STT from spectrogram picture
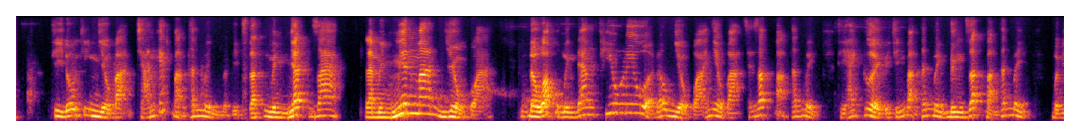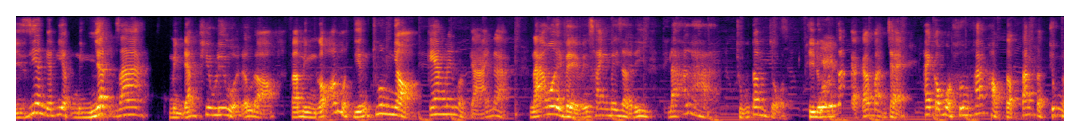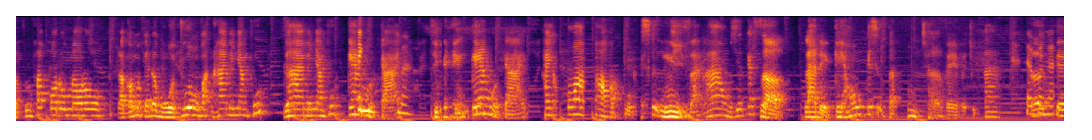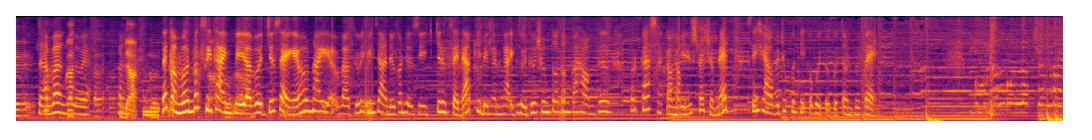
thì đôi khi nhiều bạn chán ghét bản thân mình bởi vì giật mình nhận ra là mình miên man nhiều quá. Đầu óc của mình đang phiêu lưu ở đâu nhiều quá, nhiều bạn sẽ giận bản thân mình. Thì hãy cười với chính bản thân mình, đừng giận bản thân mình. Bởi vì riêng cái việc mình nhận ra mình đang phiêu lưu ở đâu đó và mình gõ một tiếng chuông nhỏ, keng lên một cái là não ơi, về với xanh bây giờ đi. Đã là chú tâm rồi thì đối với tất cả các bạn trẻ hay có một phương pháp học tập tăng tập trung là phương pháp Pomodoro là có một cái đồng hồ chuông vặn 25 phút cứ 25 phút keng một cái vâng. thì cái tiếng keng một cái hay khoa học của cái sự nghỉ giải lao giữa các giờ là để kéo cái sự tập trung trở về với chúng ta. Dạ vâng okay. ạ. Dạ vâng rồi ạ. Vâng. Dạ. Rất cảm ơn bác sĩ Thành vì uh, vừa chia sẻ ngày hôm nay và quý vị thính giả nếu có điều gì chưa được giải đáp thì đừng ngần ngại gửi thư chúng tôi thông qua hòm thư podcast net Xin chào và chúc quý vị có buổi tối cuối tuần vui vẻ. such you nice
